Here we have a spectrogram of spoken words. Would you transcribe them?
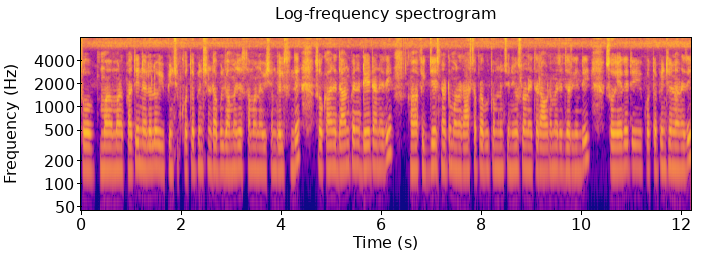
సో మా మనకు ప్రతి నెలలో ఈ పెన్షన్ కొత్త పెన్షన్ డబ్బులు జమ చేస్తామన్న విషయం తెలిసిందే. సో కానీ దానిపైన డేట్ అనేది ఫిక్స్ చేసినట్టు మన రాష్ట్ర ప్రభుత్వం నుంచి న్యూస్లోనైతే రావడం అయితే జరిగింది. సో ఏదైతే ఈ కొత్త పెన్షన్ పెన్షన్లు అనేది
